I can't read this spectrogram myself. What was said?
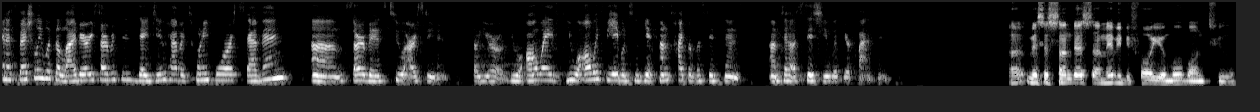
And especially with the library services, they do have a 24 seven um, service to our students. So you're, you will always, you will always be able to get some type of assistance um, to assist you with your classes. Uh, Mrs. Sanders, uh, maybe before you move on to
